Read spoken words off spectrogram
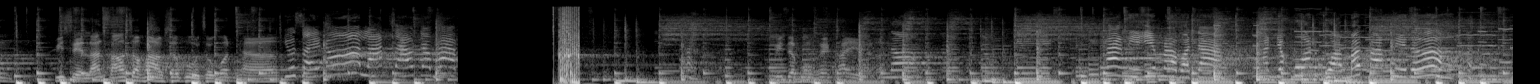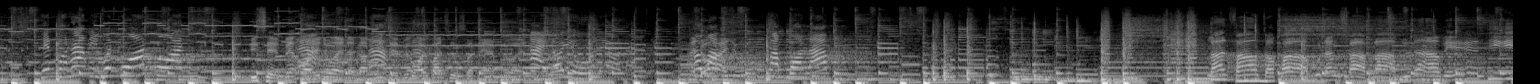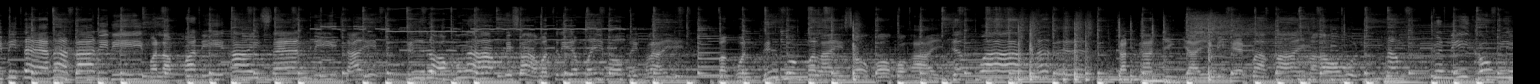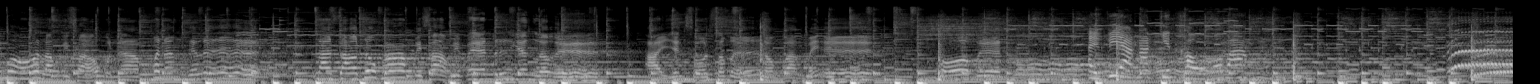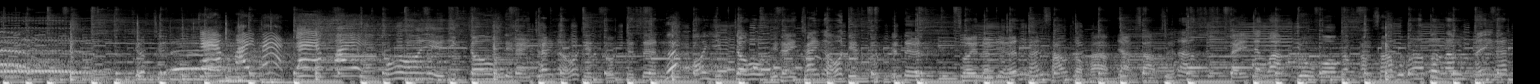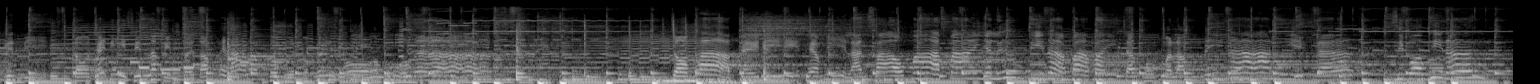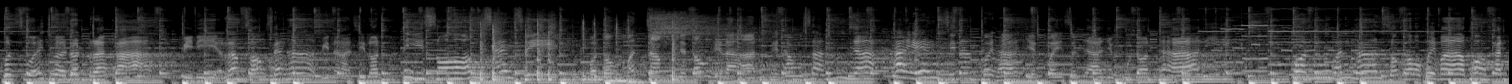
ำพิเศษร้านสาวเจ้าภาพสกูสกุลครับอยู่ใส่เนาะร้านสาวเจ้าภาพมีแต่วงไข่ๆนะเนาะทางนี้อิ่มแล้วบ่จ้ามันจะกวนขวามมาปักนี่เด้อเห็นบ่ทางนี้เพิ่นม้วนม้วนพิเศษไม่อ้อยด้วยนะครับพิเศษไม่อ้อยบ้านสุดสัน สาวเจ้าภาพผู้ดังสาบลาบอยู่หน้าเวทีมีแต่หน้าตาดีๆมาลำมาดี เพื่อมาพ่อกัน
